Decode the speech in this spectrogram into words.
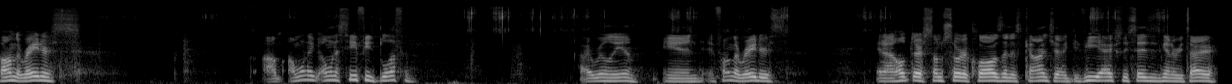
I'm the Raiders, I'm, I want to I want to see if he's bluffing. I really am. And if I'm the Raiders, and I hope there's some sort of clause in his contract, if he actually says he's going to retire,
